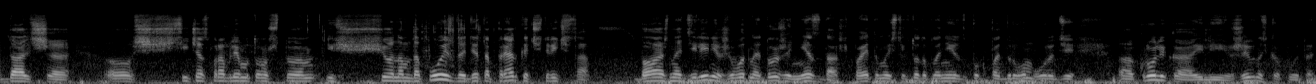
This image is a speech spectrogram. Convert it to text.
Дальше. Э, сейчас проблема в том, что еще нам до поезда где-то порядка 4 часа багажное отделение животное тоже не сдашь. Поэтому, если кто-то планирует покупать в другом городе э, кролика или живность какую-то,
